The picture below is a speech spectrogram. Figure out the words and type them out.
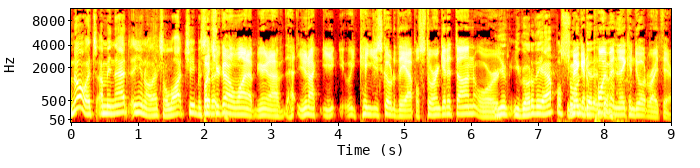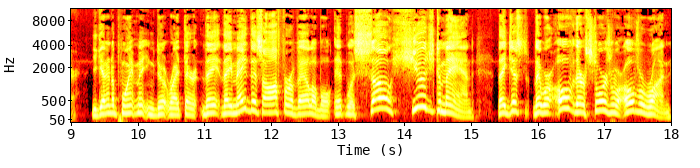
No, it's I mean that you know that's a lot cheaper. But you're going to wind up. You're going to have. You're not. You, you- can you just go to the Apple Store and get it done, or you you go to the Apple you store, make and an get it done. appointment and they can do it right there? You get an appointment, you can do it right there. They they made this offer available. It was so huge demand. They just they were over their stores were overrun.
